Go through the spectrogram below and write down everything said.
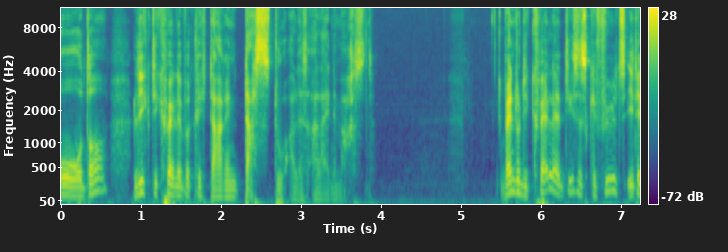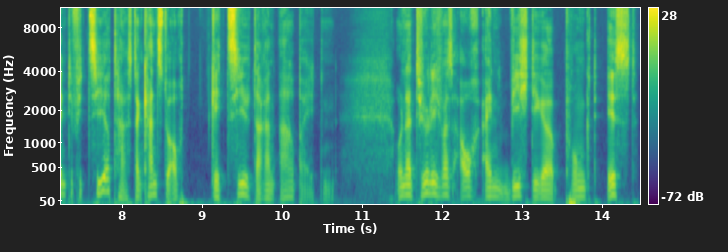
Oder liegt die Quelle wirklich darin, dass du alles alleine machst? Wenn du die Quelle dieses Gefühls identifiziert hast, dann kannst du auch gezielt daran arbeiten. Und natürlich, was auch ein wichtiger Punkt ist,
